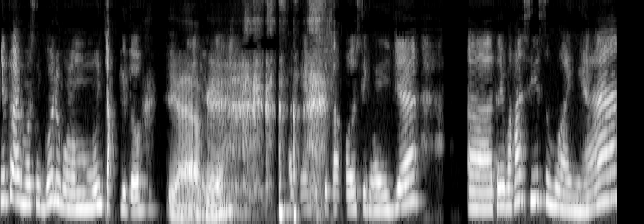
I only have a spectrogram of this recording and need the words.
itu emosi gue udah mulai memuncak gitu. Iya, yeah, oke. Okay. Oke, okay, kita closing aja. Uh, terima kasih semuanya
